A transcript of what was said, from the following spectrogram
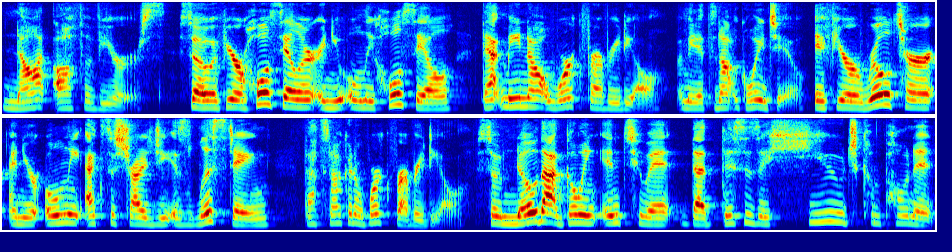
not off of yours. So if you're a wholesaler and you only wholesale, that may not work for every deal. I mean, it's not going to. If you're a realtor and your only exit strategy is listing, that's not going to work for every deal. So know that going into it that this is a huge component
